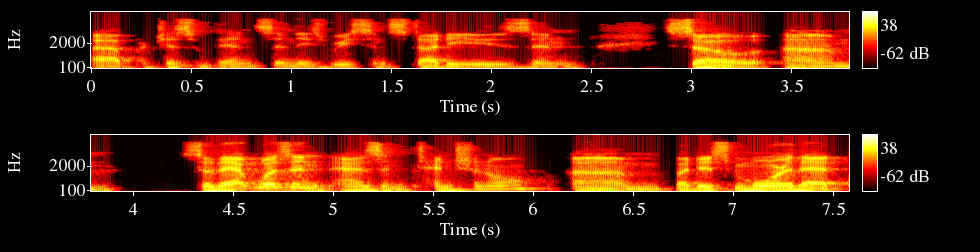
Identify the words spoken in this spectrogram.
uh, participants in these recent studies, and so um, so that wasn't as intentional. But it's more that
